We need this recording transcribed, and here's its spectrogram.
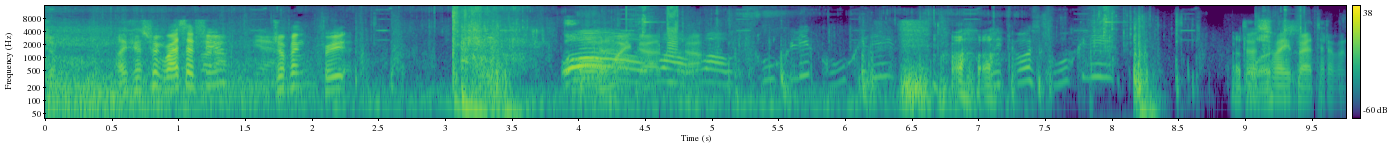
Jump. I can swing right side for you. Yeah. Jumping Free. you. Oh my god, wow, no. wow, quickly, quickly. It was quickly. That's way better than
